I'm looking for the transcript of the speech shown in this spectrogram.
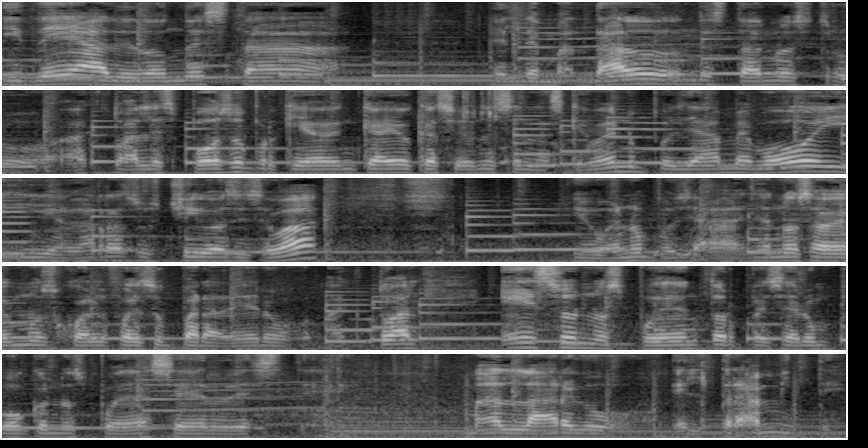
idea de dónde está el demandado, dónde está nuestro actual esposo, porque ya ven que hay ocasiones en las que, bueno, pues ya me voy y agarra sus chivas y se va. Y bueno, pues ya, ya no sabemos cuál fue su paradero actual. Eso nos puede entorpecer un poco, nos puede hacer este, más largo el trámite.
